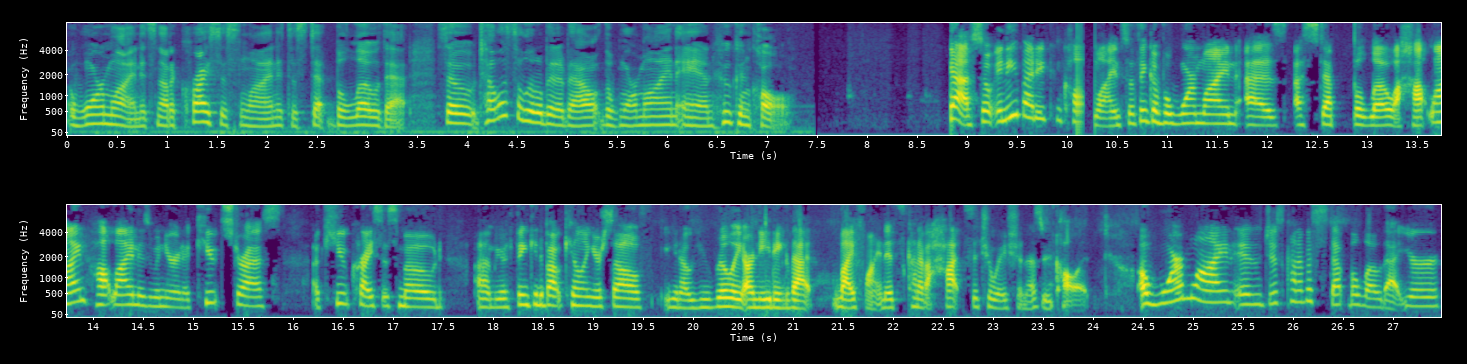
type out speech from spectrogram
A warm line. It's not a crisis line, it's a step below that. So tell us a little bit about the warm line and who can call. Yeah, so anybody can call line. So think of a warm line as a step below a hotline. Hotline is when you're in acute stress, acute crisis mode. Um, you're thinking about killing yourself. You know, you really are needing that lifeline. It's kind of a hot situation, as we call it. A warm line is just kind of a step below that. You're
